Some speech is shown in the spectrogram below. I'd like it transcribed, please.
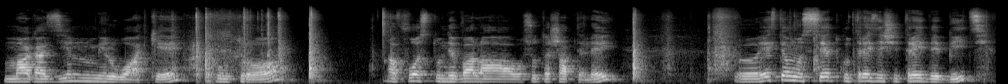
magazin milwaukee.ro A fost undeva la 107 lei. Uh, este un set cu 33 de biți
